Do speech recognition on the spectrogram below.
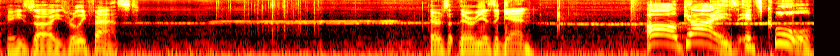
Okay, he's uh he's really fast. There's there he is again. Oh, guys, it's cool.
